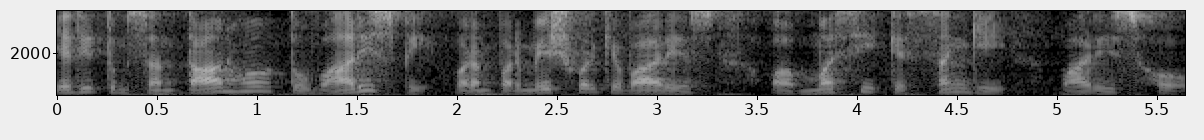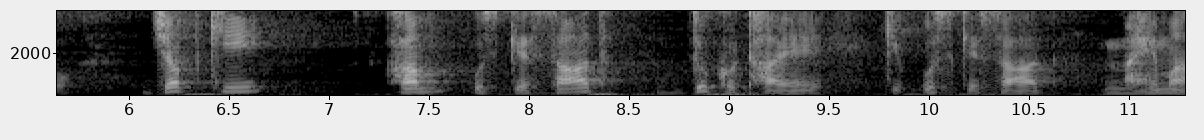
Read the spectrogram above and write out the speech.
यदि तुम संतान हो तो वारिस भी वरम परमेश्वर के वारिस और मसीह के संगी वारिस हो, जबकि हम उसके साथ दुख उठाए कि उसके साथ महिमा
